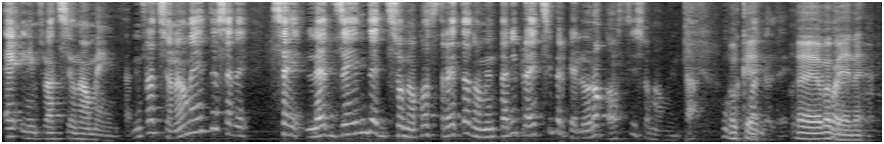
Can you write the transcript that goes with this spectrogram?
e l'inflazione aumenta. L'inflazione aumenta se le, se le aziende sono costrette ad aumentare i prezzi perché i loro costi sono aumentati. Punto. Ok, eh, va bene.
